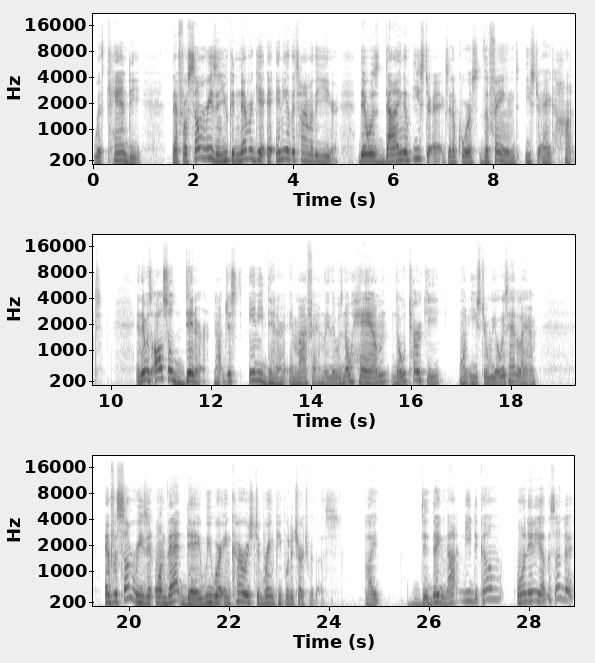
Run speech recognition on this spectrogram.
with candy that for some reason you could never get at any other time of the year. There was dyeing of Easter eggs, and of course, the famed Easter egg hunt. And there was also dinner, not just any dinner in my family. There was no ham, no turkey on Easter. We always had lamb. And for some reason, on that day, we were encouraged to bring people to church with us. Like, did they not need to come on any other Sunday?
